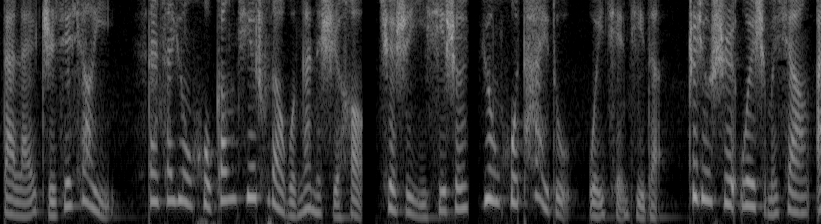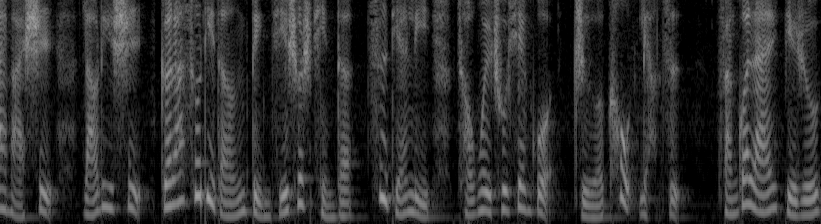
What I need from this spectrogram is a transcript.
带来直接效益。但在用户刚接触到文案的时候，却是以牺牲用户态度为前提的。这就是为什么像爱马仕、劳力士、格拉苏蒂等顶级奢侈品的字典里从未出现过“折扣”两字。反过来，比如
